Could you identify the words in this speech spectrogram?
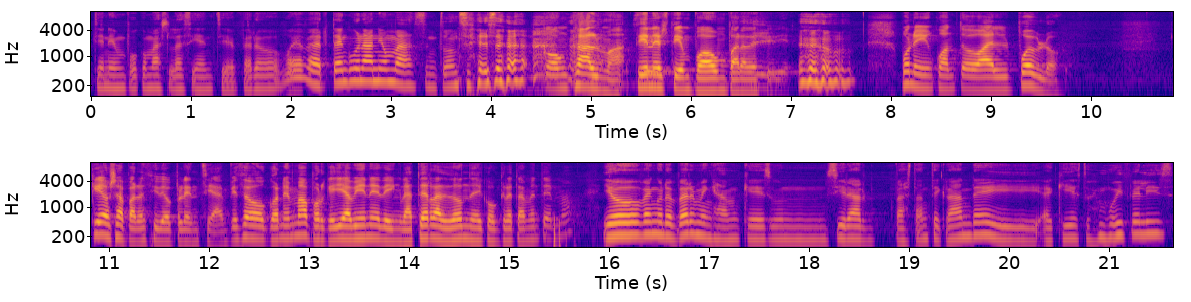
tiene un poco más la ciencia, pero voy a ver, tengo un año más, entonces... Con calma, tienes tiempo aún para decidir. Bueno, y en cuanto al pueblo, ¿qué os ha parecido Plencia? Empiezo con Emma porque ella viene de Inglaterra. ¿De dónde concretamente, Emma? Yo vengo de Birmingham, que es una ciudad bastante grande y aquí estoy muy feliz.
